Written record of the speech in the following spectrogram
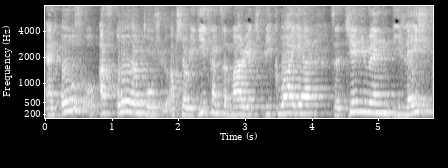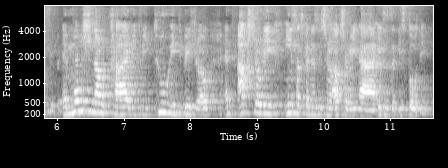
And also, as all told you, actually these kinds of marriage require the genuine relationship, emotional tie between two individuals, and actually in such kind of situation, actually uh, it is a distorting.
